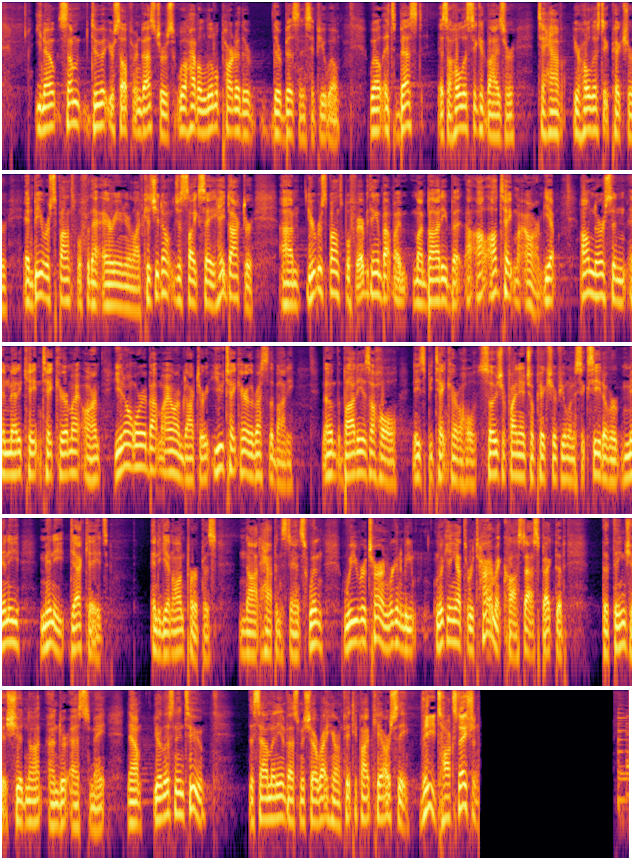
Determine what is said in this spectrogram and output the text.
You know, some do it yourself investors will have a little part of their, their business, if you will. Well, it's best as a holistic advisor to have your holistic picture and be responsible for that area in your life. Because you don't just like say, hey, doctor, um, you're responsible for everything about my, my body, but I'll, I'll take my arm. Yep, I'll nurse and, and medicate and take care of my arm. You don't worry about my arm, doctor. You take care of the rest of the body. No, the body as a whole needs to be taken care of a whole. So is your financial picture if you want to succeed over many, many decades. And again, on purpose, not happenstance. When we return, we're going to be looking at the retirement cost aspect of the things you should not underestimate. Now, you're listening to the Sound Money Investment Show right here on 55 KRC, the talk station.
